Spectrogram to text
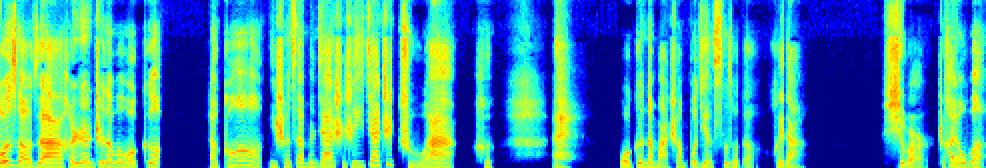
我嫂子啊，很认真的问我哥：“老公，你说咱们家谁是一家之主啊？”哼，哎，我哥呢，马上不假思索的回答：“媳妇儿，这还用问？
